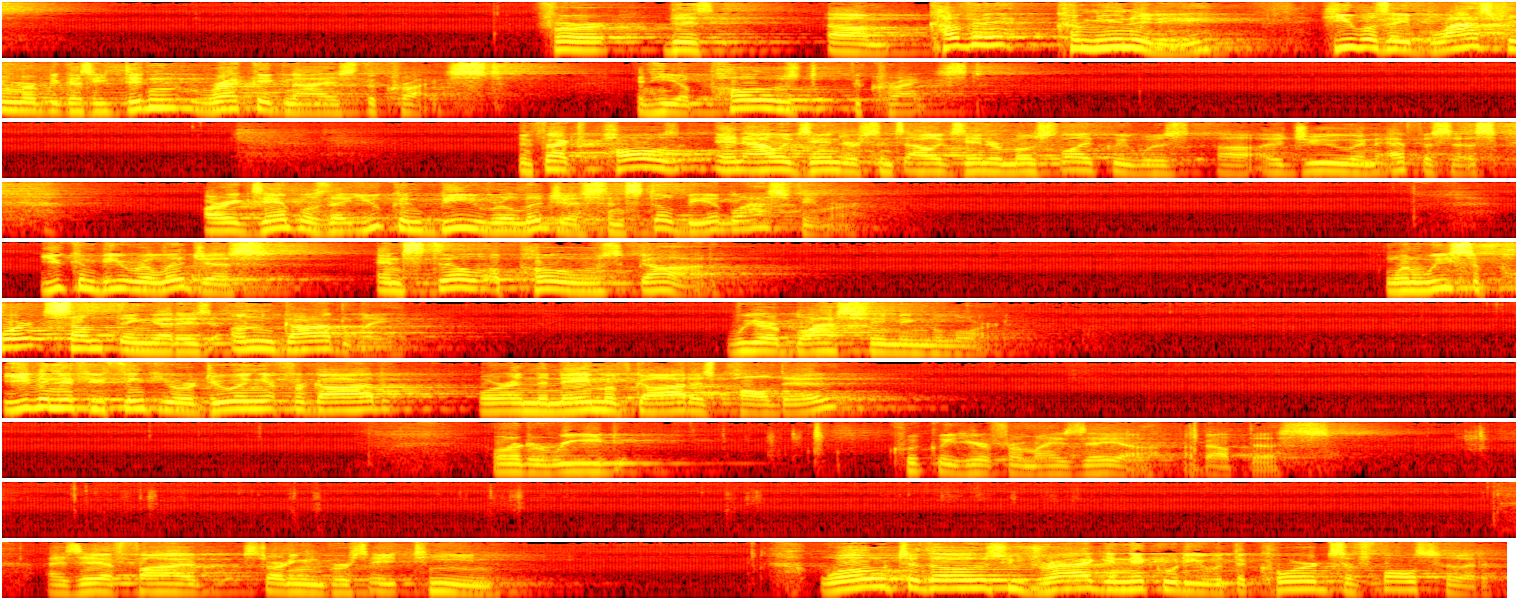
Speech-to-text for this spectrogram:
for this um, covenant community. He was a blasphemer because he didn't recognize the Christ and he opposed the Christ. In fact, Paul and Alexander, since Alexander most likely was uh, a Jew in Ephesus, are examples that you can be religious and still be a blasphemer. You can be religious and still oppose God. When we support something that is ungodly, we are blaspheming the Lord. Even if you think you are doing it for God, or in the name of God, as Paul did. I wanted to read quickly here from Isaiah about this. Isaiah 5, starting in verse 18. Woe to those who drag iniquity with the cords of falsehood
